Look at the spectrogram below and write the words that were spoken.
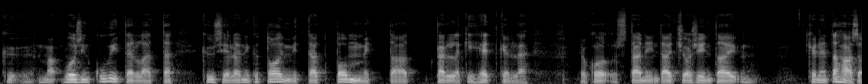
ky, mä voisin kuvitella, että kyllä siellä niin toimittajat pommittaa tälläkin hetkellä joko Stanin tai Joshin tai kenen tahansa,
